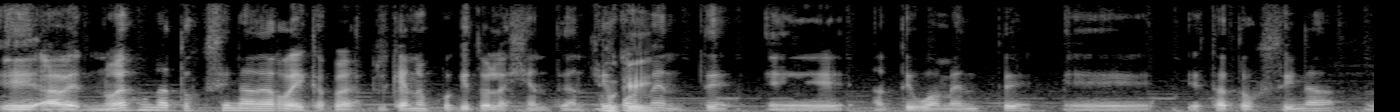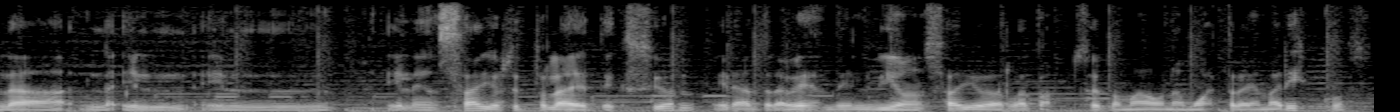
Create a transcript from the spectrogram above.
Eh, a ver, no es una toxina diarreica, pero explicarle un poquito a la gente. Antiguamente, eh, antiguamente eh, esta toxina, el, ensayo, ¿cierto? la detección era a través del bioensayo de ratón. Se tomaba una muestra de mariscos,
